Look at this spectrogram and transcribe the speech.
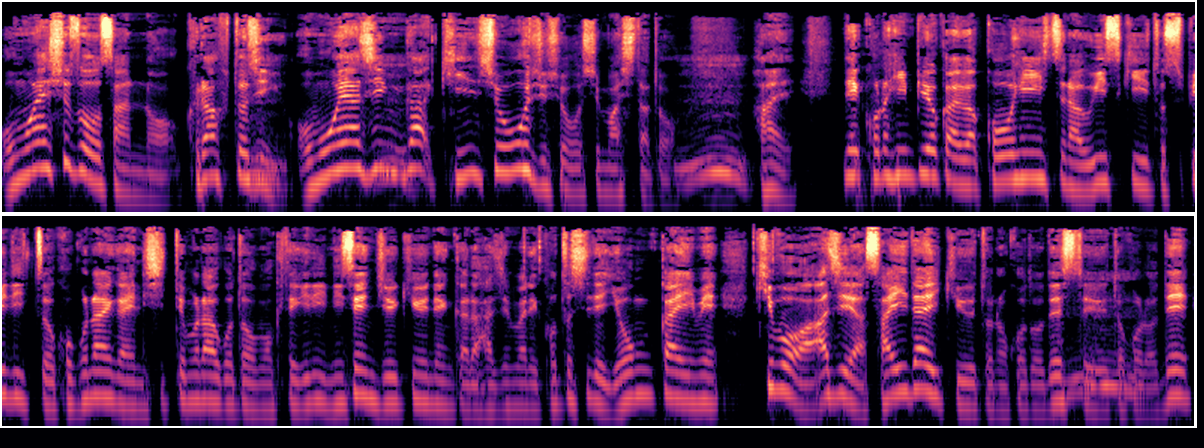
母屋酒造さんのクラフトジン、母屋ジンが金賞を受賞しましたと。うん。はい。で、この品評会は高品質なウイスキーとスピリッツを国内外に知ってもらうことを目的に2019年から始まり、今年で4回目、規模はアジア最大級とのことですというところで、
